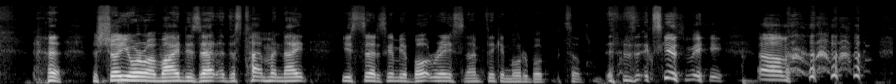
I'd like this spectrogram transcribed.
to show you where my mind is at at this time of night, you said it's gonna be a boat race, and I'm thinking motorboat. So, excuse me. Um,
